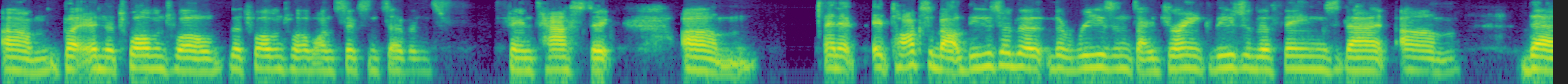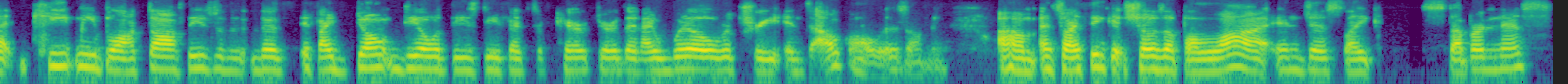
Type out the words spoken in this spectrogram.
Um, but in the 12 and 12, the 12 and 12 on six and seven is fantastic. Um, and it, it talks about these are the, the reasons I drank. These are the things that, um, that keep me blocked off. These are the, the, if i don't deal with these defects of character then i will retreat into alcoholism. Um, and so i think it shows up a lot in just like stubbornness.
